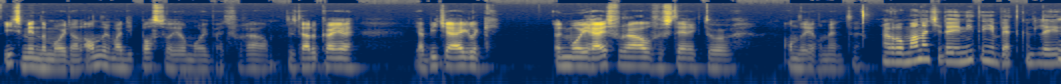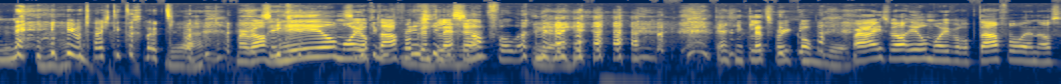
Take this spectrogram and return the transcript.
iets minder mooi dan een ander, maar die past wel heel mooi bij het verhaal. Dus daardoor kan je, ja, bied je eigenlijk een mooi reisverhaal versterkt door andere elementen. Een romannetje dat je niet in je bed kunt lezen. Nee, want daar is die te groot voor. Ja, Maar wel Zeker- heel mooi op tafel kunt je in leggen. slaap vallen. ja. krijg je een klets voor je kop. Maar hij is wel heel mooi voor op tafel en als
